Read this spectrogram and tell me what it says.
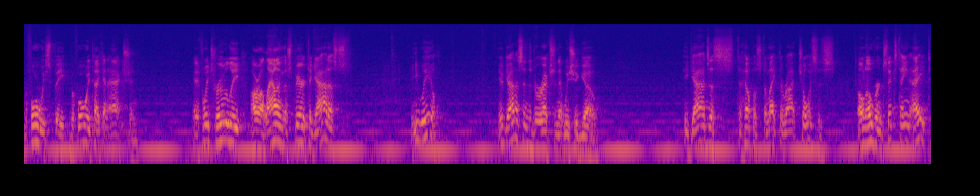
before we speak, before we take an action. And if we truly are allowing the Spirit to guide us, He will. He'll guide us in the direction that we should go. He guides us to help us to make the right choices. On over in 16:8.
